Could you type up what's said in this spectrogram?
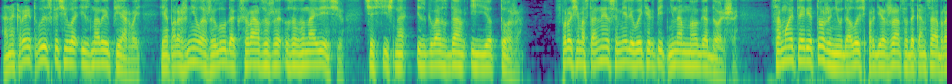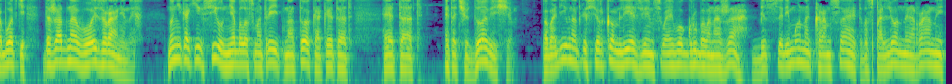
Анакрает выскочила из норы первой и опорожнила желудок сразу же за занавесью, частично изгвоздав ее тоже. Впрочем, остальные сумели вытерпеть не намного дольше — Самой Терри тоже не удалось продержаться до конца обработки даже одного из раненых. Но никаких сил не было смотреть на то, как этот... этот... это чудовище, поводив над костерком лезвием своего грубого ножа, бесцеремонно кромсает воспаленные раны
